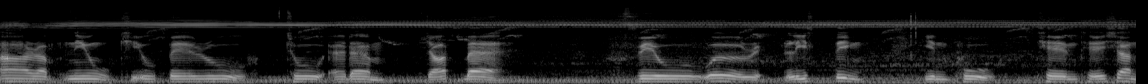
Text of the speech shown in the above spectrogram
อารับนิว คิวเปรูทูแอดัมจอร์ดแบร์ฟิลเวอร์ลิสติ้งอินพูเคนเทชัน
